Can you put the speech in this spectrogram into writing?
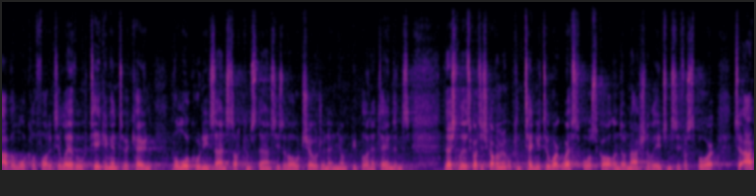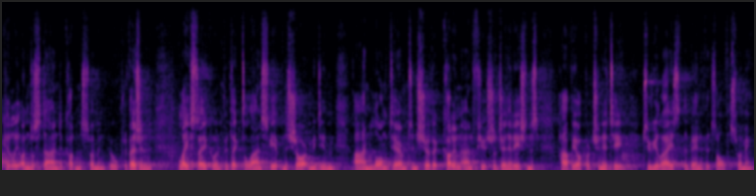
at the local authority level, taking into account the local needs and circumstances of all children and young people in attendance. Additionally, the Scottish Government will continue to work with Sport Scotland, our national agency for sport, to accurately understand the current swimming pool provision, life cycle and predict a landscape in the short, medium and long term to ensure that current and future generations have the opportunity to realise the benefits of swimming.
